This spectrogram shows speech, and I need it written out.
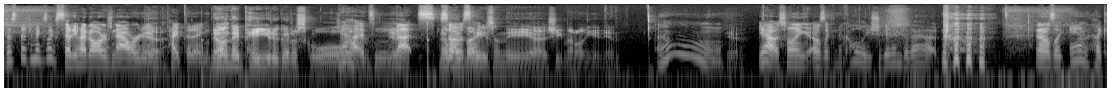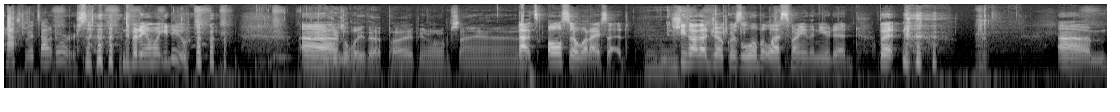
this bitch makes like seventy five dollars an hour doing Yeah. pipe fitting. No, like, and they pay you to go to school. Yeah, and- it's nuts. No, So my was like- buddy's in the uh, sheet metal union. Oh. Yeah. Yeah, I was telling I was like, Nicole, you should get into that. and I was like, and like half of it's outdoors, depending on what you do. and you um, get to lay that pipe. You know what I'm saying? that's also what I said. Mm-hmm. She thought that joke was a little bit less funny than you did, but um,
